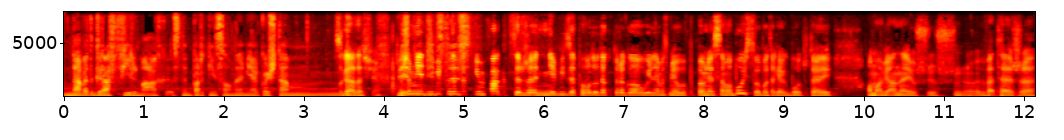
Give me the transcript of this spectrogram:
Nawet gra w filmach z tym Parkinsonem, jakoś tam. Zgadza się. Wie- Znaczy mnie dziwi przede jest- wszystkim fakt, że nie widzę powodu, dla którego Williams miałby popełniać samobójstwo, bo tak jak było tutaj omawiane już, już w eterze,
